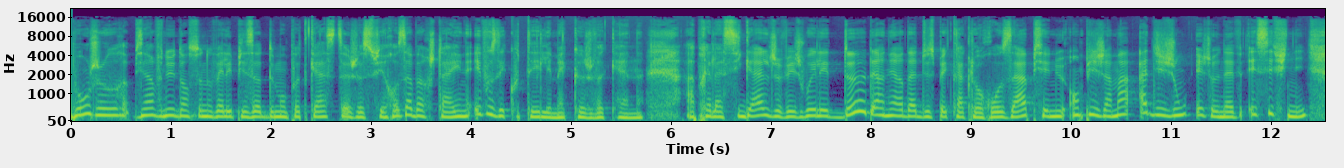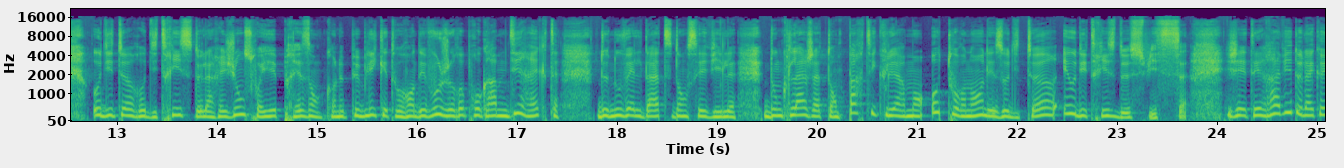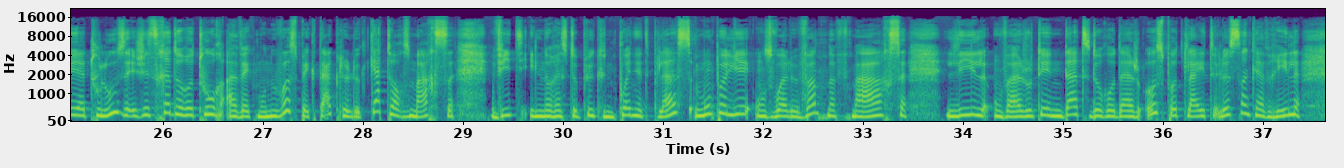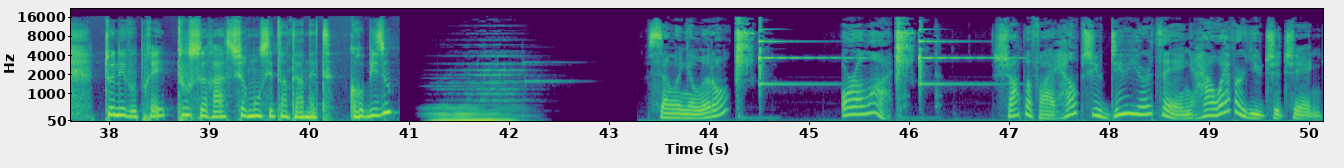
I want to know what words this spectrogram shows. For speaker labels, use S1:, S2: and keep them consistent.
S1: Bonjour, bienvenue dans ce nouvel épisode de mon podcast. Je suis Rosa Berstein et vous écoutez Les mecs que je veux ken. Après La Cigale, je vais jouer les deux dernières dates du spectacle Rosa, pieds nus en pyjama à Dijon et Genève. Et c'est fini. Auditeurs, auditrices de la région, soyez présents. Quand le public est au rendez-vous, je reprogramme direct de nouvelles dates dans ces villes. Donc là, j'attends particulièrement au tournant les auditeurs et auditrices de Suisse. J'ai été ravie de l'accueil à Toulouse et j'y serai de retour avec mon nouveau spectacle le 14 mars. Vite, il ne reste plus qu'une poignée de place. Montpellier, on se voit le 29 mars. Lille, on va ajouter une date de rodage au Spotlight le 5 avril. Tenez-vous prêts, tout sera sur mon site internet. Gros bisous.
S2: Selling a little or a lot? Shopify helps you do your thing however you cha-ching.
